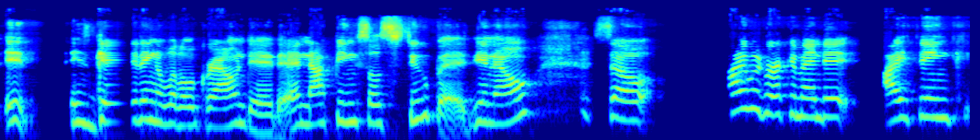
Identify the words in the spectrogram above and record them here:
it is getting a little grounded and not being so stupid. You know, so I would recommend it. I think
